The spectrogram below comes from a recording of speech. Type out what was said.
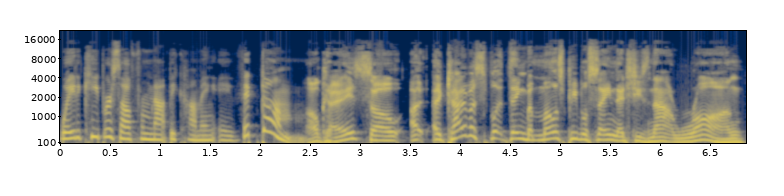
Way to keep herself from not becoming a victim. Okay, so a, a kind of a split thing, but most people saying that she's not wrong.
